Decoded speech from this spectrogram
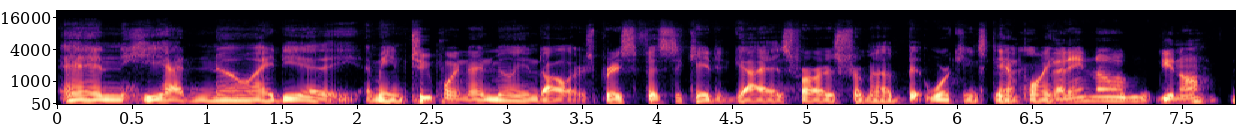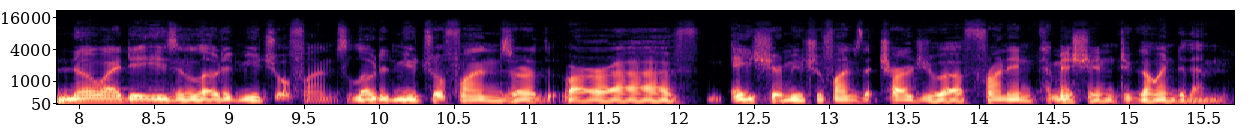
and he had no idea. I mean, two point nine million dollars, pretty sophisticated guy as far as from a bit working standpoint. That ain't no, you know, no idea. He's in loaded mutual funds. Loaded mutual funds are are uh, A share mutual funds that charge you a front end commission to go into them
